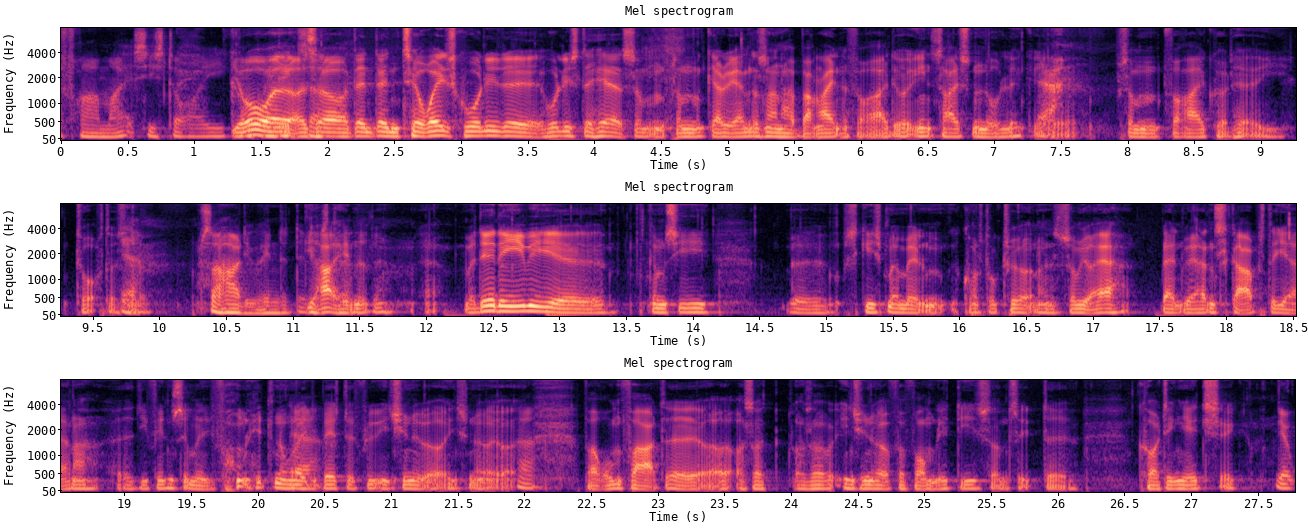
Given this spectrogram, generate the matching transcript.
fra maj sidste år i Jo, altså, den, den teoretisk hurtigste, hurtigste her, som, som Gary Anderson har beregnet for Ferrari, det var 1.16.0, ikke? Ja. Øh, som Ferrari kørt her i torsdag. Ja, så har de jo hentet det. De har hentet det, ja. Men det er det evige, øh, kan man sige, øh, skisme mellem konstruktørerne, som jo er blandt verdens skarpeste hjerner. Øh, de findes simpelthen i Formel 1, nogle ja. af de bedste flyingeniører og ingeniører ja. fra rumfart, øh, og, og, så, og så ingeniører for Formel 1, de er sådan set cutting edge. Ikke? Jo.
